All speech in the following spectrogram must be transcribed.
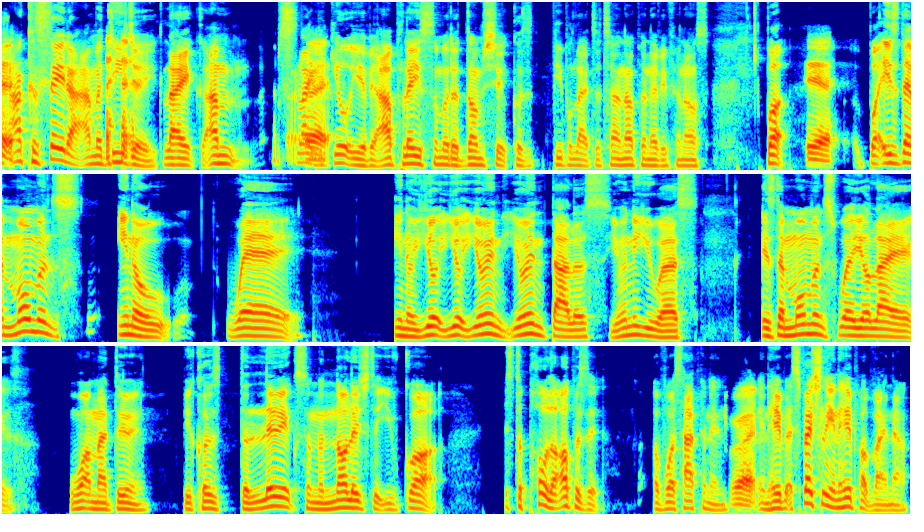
I could say that I'm a DJ. Like I'm slightly Right. guilty of it. I play some of the dumb shit because people like to turn up and everything else. But yeah. but is there moments you know where you know you're you're you're in you're in Dallas, you're in the US. Is there moments where you're like, what am I doing? Because the lyrics and the knowledge that you've got, it's the polar opposite of what's happening Right. in hip, especially in hip hop right now.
